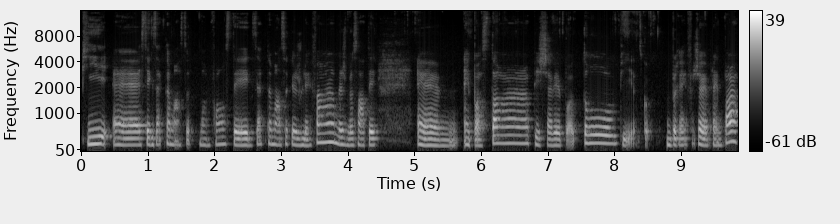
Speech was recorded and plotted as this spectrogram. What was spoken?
Puis euh, c'est exactement ça. Dans le fond, c'était exactement ça que je voulais faire, mais je me sentais imposteur, puis je savais pas trop, puis en tout cas, bref, j'avais plein de peur.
